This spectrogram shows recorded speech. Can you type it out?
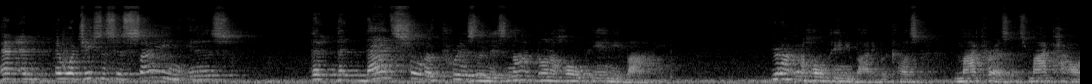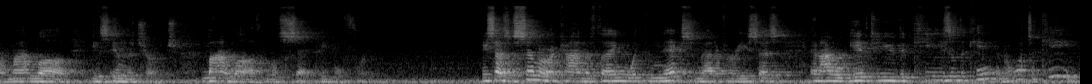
And, and, and what Jesus is saying is that, that that sort of prison is not going to hold anybody. You're not going to hold anybody because my presence, my power, my love is in the church. My love will set people free. He says a similar kind of thing with the next metaphor. He says, And I will give to you the keys of the kingdom. And what's a key?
